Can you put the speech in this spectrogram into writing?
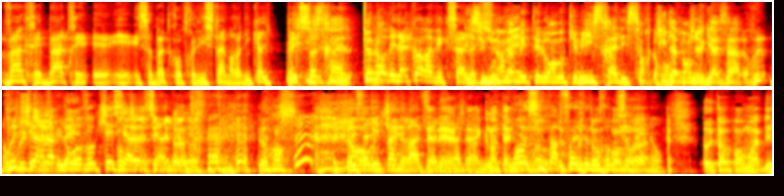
vaincre et battre et, et- et se battre contre l'islam radical. Mais Personne, Israël, tout le monde est d'accord avec ça. Et si vous me mais- permettez, Laurent Wauquiez, mais Israël est sorti de la bande de Wauquiez. Gaza. Laurent. Wauquiez, c'est un- quelqu'un Laurent, Mais ça n'est pas Wauquiez, grave, Moi aussi, parfois, je me trompe pour sur moi. les noms. Autant pour moi, bien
